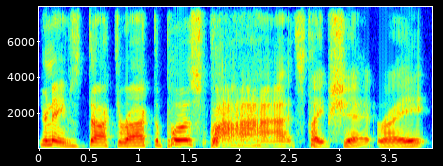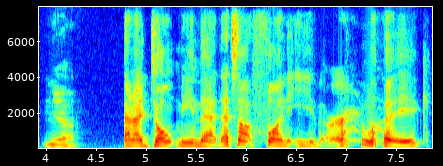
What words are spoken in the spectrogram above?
your name's Doctor Octopus, bah, it's type shit, right? Yeah. And I don't mean that. That's not fun either. like,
